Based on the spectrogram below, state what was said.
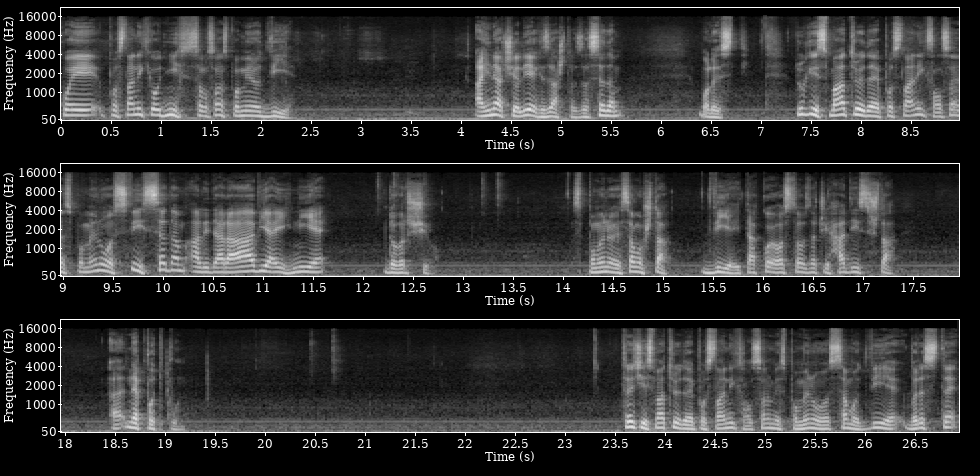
koje poslanike od njih sam spomenuo dvije. A inače je lijek zašto? Za sedam bolesti. Drugi smatraju da je poslanik sa sam spomenuo svi sedam, ali da ravija ih nije dovršio. Spomenuo je samo šta? Dvije. I tako je ostao, znači hadis šta? Nepotpun. Treći smatruju da je poslanik Al-Salam je spomenuo samo dvije vrste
